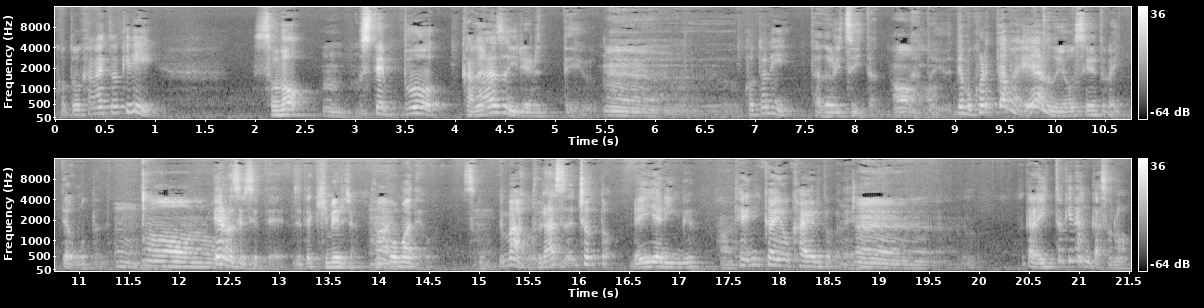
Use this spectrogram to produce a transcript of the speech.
ことを考えた時にそのうん。ステップを必ず入れるっていう。ええことにたどり着いたんだはあというでもこれ多分エアロの養成とか言って思ったんだよ。エアロの先生って絶対決めるじゃん、はい。ここまでを作るでまあプラスちょっとレイヤリング、はい。展開を変えるとかで、だえから一時なんかその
